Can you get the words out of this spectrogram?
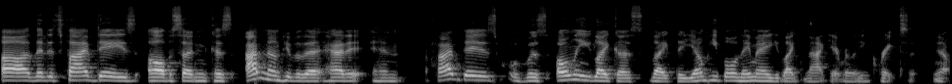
uh, that it's five days all of a sudden because i've known people that had it and five days was only like us like the young people they may like not get really great you know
